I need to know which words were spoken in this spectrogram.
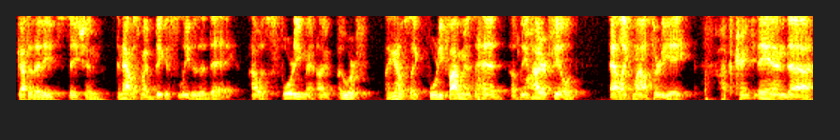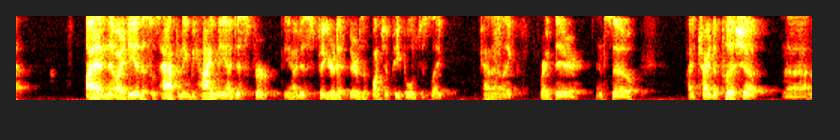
got to that aid station, and that was my biggest lead of the day. I was 40 minutes over. I think I was like 45 minutes ahead of the Wow. entire field at like mile 38 That's crazy. and uh, I had no idea this was happening behind me. I just for you know I just figured it. There was a bunch of people just like kind of like right there, and so I tried to push up. Uh,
